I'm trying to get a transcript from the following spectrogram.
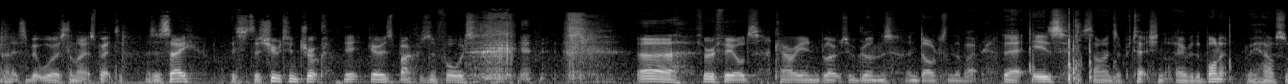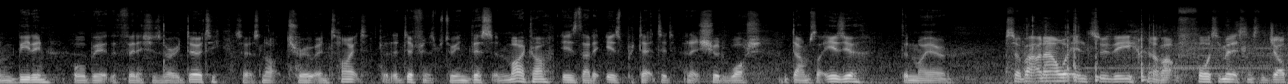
and it's a bit worse than I expected. As I say, this is a shooting truck, it goes backwards and forwards. uh, through fields, carrying blokes with guns and dogs in the back. There is signs of protection over the bonnet. We have some beading, albeit the finish is very dirty, so it's not true and tight. But the difference between this and my car is that it is protected and it should wash damn sight easier than my own. So about an hour into the, about 40 minutes into the job,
